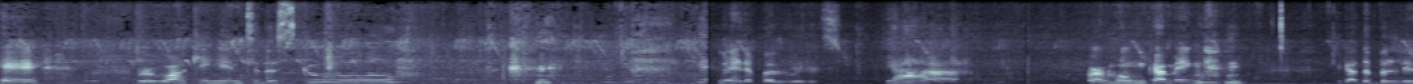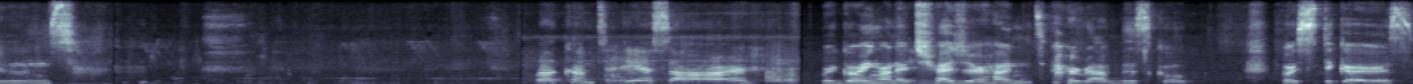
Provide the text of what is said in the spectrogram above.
Okay, we're walking into the school. At the balloons. Yeah, for homecoming. we got the balloons. Welcome to ASR. We're going on a treasure hunt around the school for stickers.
